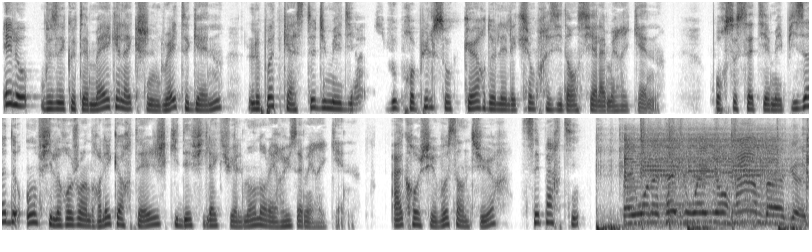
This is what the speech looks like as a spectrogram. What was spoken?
Hello, vous écoutez Make Election Great Again, le podcast du média qui vous propulse au cœur de l'élection présidentielle américaine. Pour ce septième épisode, on file rejoindre les cortèges qui défilent actuellement dans les rues américaines. Accrochez vos ceintures, c'est parti. They want to take away your hamburgers.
